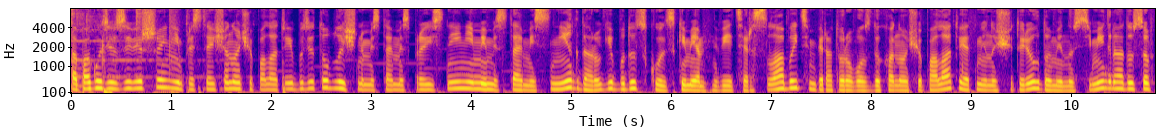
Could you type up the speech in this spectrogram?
О погоде в завершении. Предстоящей ночью по Латвии будет облачно, местами с прояснениями, местами снег, дороги будут скользкими. Ветер слабый, температура воздуха ночью по Латвии от минус 4 до минус 7 градусов,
